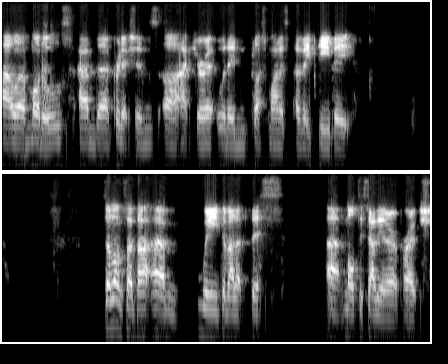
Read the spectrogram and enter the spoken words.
our models and uh, predictions are accurate within plus minus of a dB. So alongside that, um, we developed this uh, multicellular approach.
